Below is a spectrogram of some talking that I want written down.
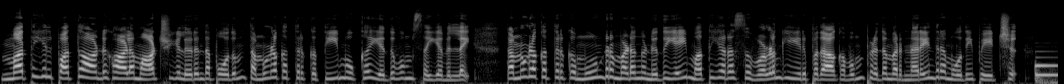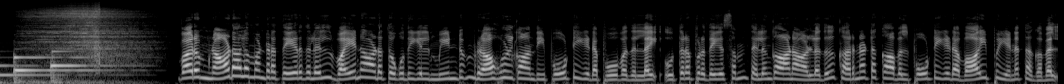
மத்தியில் பத்து ஆண்டுகாலம் ஆட்சியில் இருந்தபோதும் தமிழகத்திற்கு திமுக எதுவும் செய்யவில்லை. தமிழகத்திற்கு மூன்று மடங்கு நிதியை மத்திய அரசு வழங்கியிருப்பதாகவும் பிரதமர் நரேந்திர மோடி பேச்சு. வரும் நாடாளுமன்ற தேர்தலில் வயநாடு தொகுதியில் மீண்டும் ராகுல்காந்தி போட்டியிடப் போவதில்லை. உத்தரப்பிரதேசம் தெலுங்கானா அல்லது கர்நாடகாவில் போட்டியிட வாய்ப்பு என தகவல்.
